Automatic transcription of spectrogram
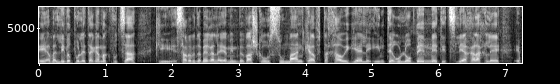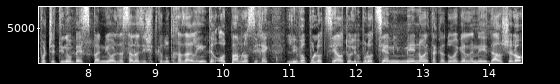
אה, אבל ליברפול הייתה גם הקבוצה, כי סבא מדבר על הימים בוושקו, הוא סומן כהבטחה, הוא הגיע לאינטר, הוא לא באמת הצליח, הלך לפוצ'טינו באספניול, זה עשה לו איזושהי התקדמות, חזר לאינטר, עוד פעם לא שיחק, ליברפול הוציאה אותו, ליברפול הוציאה ממנו את הכדורגל הנהדר שלו,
